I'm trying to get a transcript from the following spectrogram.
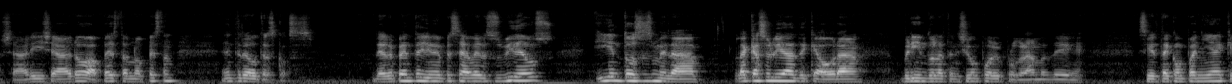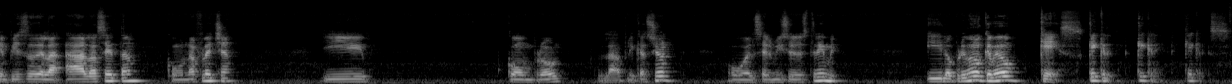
shari, sharo, apestan, no apestan, entre otras cosas. De repente yo empecé a ver sus videos y entonces me da la casualidad de que ahora brindo la atención por el programa de cierta compañía que empieza de la A a la Z con una flecha y compro la aplicación o el servicio de streaming. Y lo primero que veo, ¿qué es? ¿Qué creen? ¿Qué creen? ¿Qué crees?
